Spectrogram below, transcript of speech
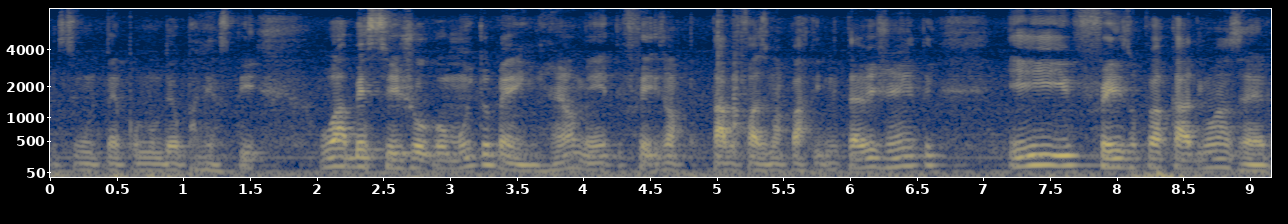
no segundo tempo não deu para me assistir. O ABC jogou muito bem, realmente fez estava fazendo uma partida inteligente e fez um placar de 1 a 0.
